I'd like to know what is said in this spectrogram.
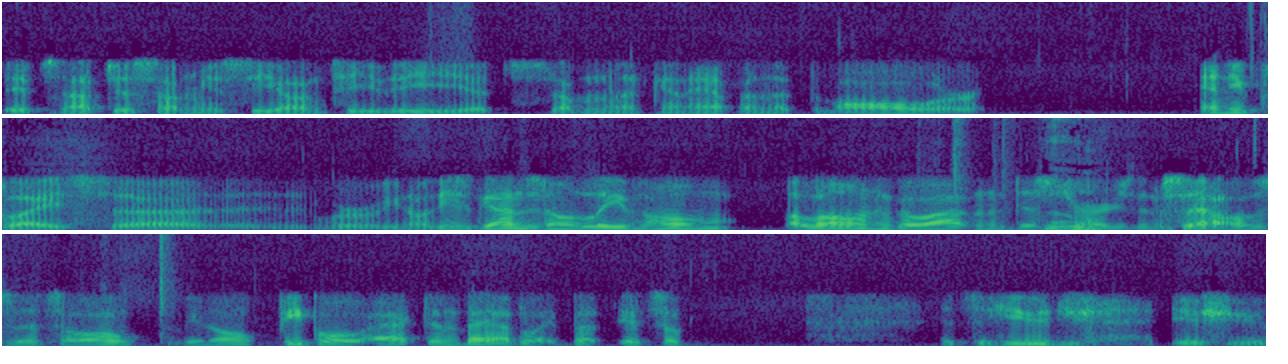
it's not just something you see on TV. It's something that can happen at the mall or any place uh, where you know these guns don't leave home alone and go out and discharge no. themselves. It's all you know people acting badly, but it's a it's a huge issue.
